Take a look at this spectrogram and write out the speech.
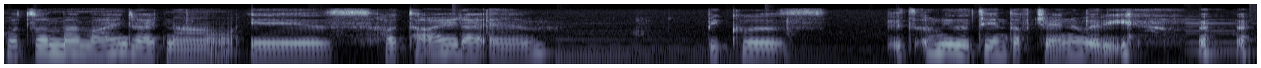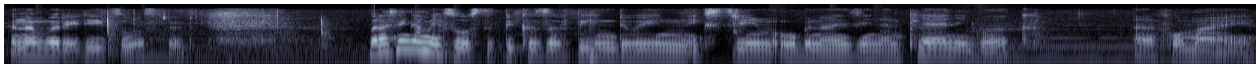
what's on my mind right now is how tired I am because it's only the 10th of January. and I'm already exhausted. But I think I'm exhausted because I've been doing extreme organizing and planning work uh, for my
